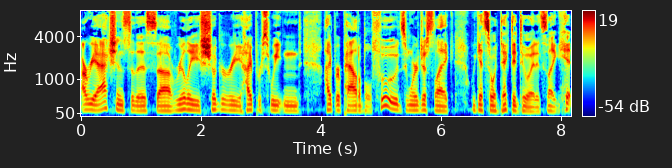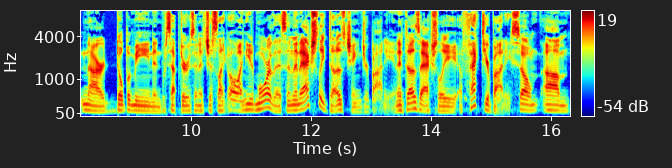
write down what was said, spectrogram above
our reactions to this uh, really sugary, hyper sweetened, hyper palatable foods, and we're just like we get so addicted to it. It's like hitting our dopamine and receptors, and it's just like oh, I need more of this, and then it actually does change your body, and it does actually affect your body. So um,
